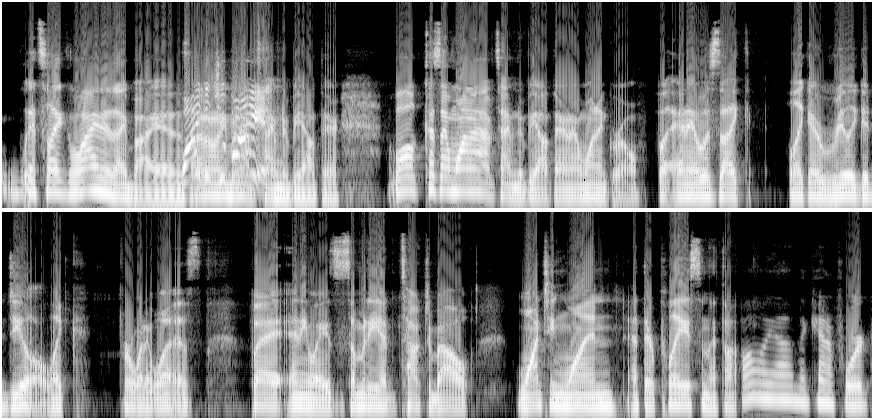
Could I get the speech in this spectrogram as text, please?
It's like, why did I buy it? Why I did don't you even buy have it? time to be out there. Well, because I want to have time to be out there and I want to grow. But and it was like like a really good deal, like for what it was. But anyways, somebody had talked about wanting one at their place, and I thought, oh yeah, they can't afford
